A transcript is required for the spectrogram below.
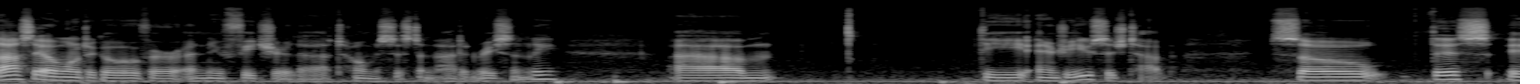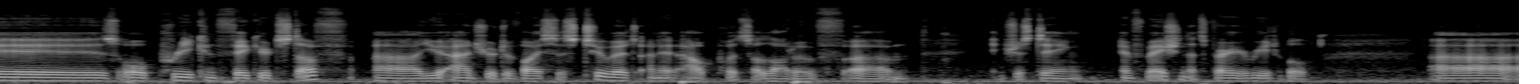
Lastly, I wanted to go over a new feature that Home Assistant added recently. Um, the energy usage tab. So this is all pre-configured stuff. Uh, you add your devices to it and it outputs a lot of um, interesting information that's very readable. Uh,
